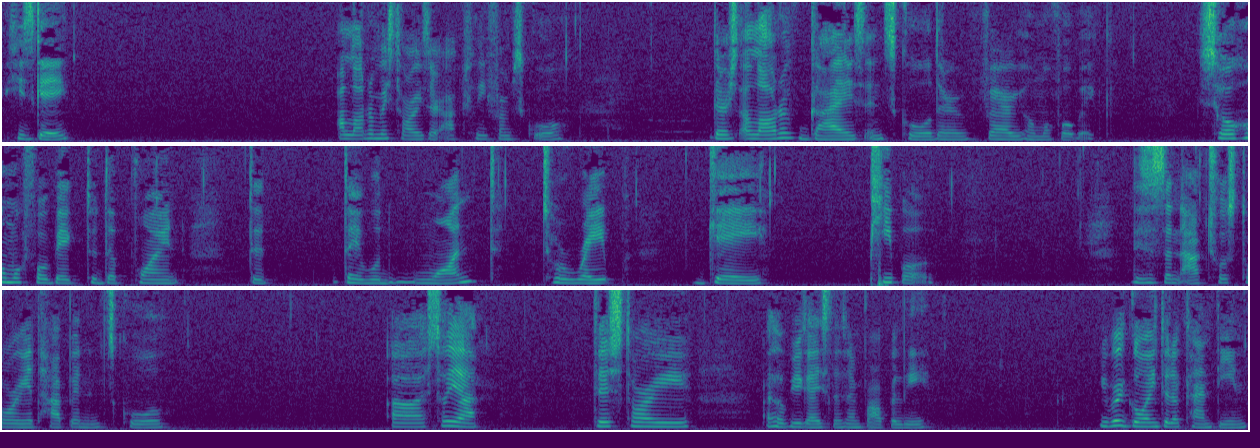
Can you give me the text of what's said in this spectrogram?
he's gay. A lot of my stories are actually from school. There's a lot of guys in school that are very homophobic. So homophobic to the point that they would want to rape gay people. This is an actual story. that happened in school. Uh, so yeah, this story. I hope you guys listen properly. We were going to the canteen.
